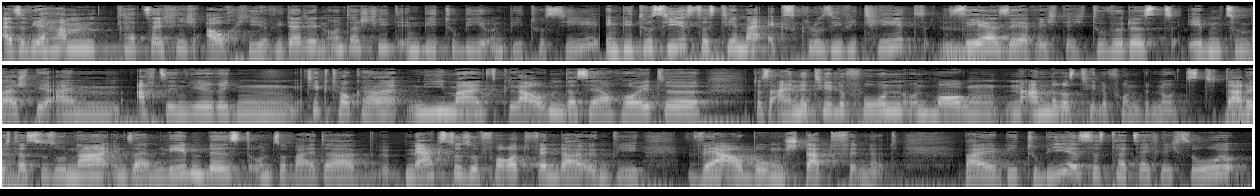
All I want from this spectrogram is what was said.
Also wir haben tatsächlich auch hier wieder den Unterschied in B2B und B2C. Im B2C ist das Thema Exklusivität mhm. sehr, sehr wichtig. Du würdest eben zum Beispiel einem 18-jährigen TikToker niemals glauben, dass er heute das eine Telefon und morgen ein anderes Telefon benutzt. Dadurch, mhm. dass du so nah in seinem Leben bist und so weiter, merkst du sofort, wenn da irgendwie Werbung stattfindet. Bei B2B ist es tatsächlich so,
